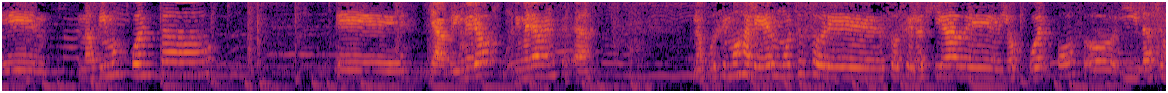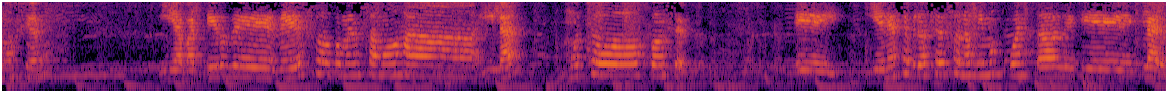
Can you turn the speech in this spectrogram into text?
eh, nos dimos cuenta, eh, ya, primero, primeramente, ah, nos pusimos a leer mucho sobre sociología de los cuerpos y las emociones. Y a partir de, de eso comenzamos a hilar muchos conceptos. Eh, y en ese proceso nos dimos cuenta de que, claro,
